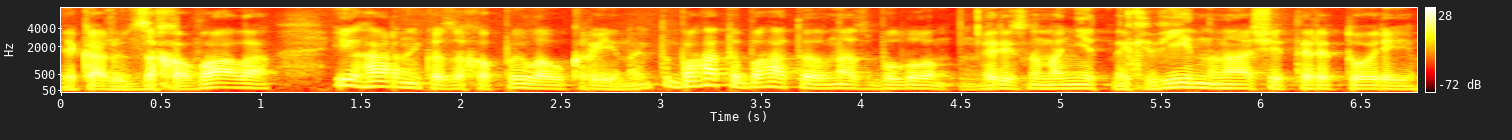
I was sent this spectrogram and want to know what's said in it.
як кажуть, заховала і гарненько захопила Україну. І багато-багато в нас було різноманітних війн на нашій території.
